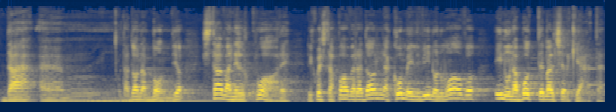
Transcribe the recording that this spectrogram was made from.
da, ehm, da Don Abbondio stava nel cuore di questa povera donna come il vino nuovo in una botte malcerchiata,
